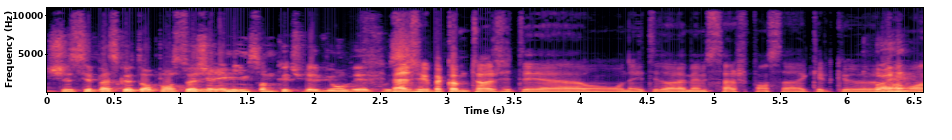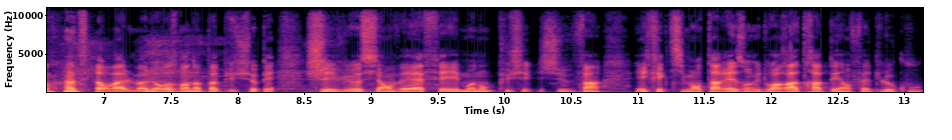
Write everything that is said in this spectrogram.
Je sais pas ce que t'en penses toi, Jérémy. Il me semble que tu l'as vu en VF aussi. Bah, j'ai- bah, comme toi, j'étais, euh, on a été dans la même salle, je pense, à quelques moments d'intervalle. Malheureusement, on n'a pas pu choper. Je l'ai vu aussi en VF et moi non plus. Enfin, effectivement, t'as raison. Il doit rattraper en fait le coup.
